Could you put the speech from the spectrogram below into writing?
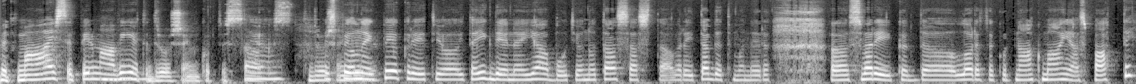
bet mājas ir pirmā mm. vieta droši vien, kur tas sākas. Es pilnīgi gribi. piekrītu, jo tā ikdienai jābūt, jo no tā sastāv. Arī tagad man ir uh, svarīgi, kad uh, Loreta, kur nāk mājās pati,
